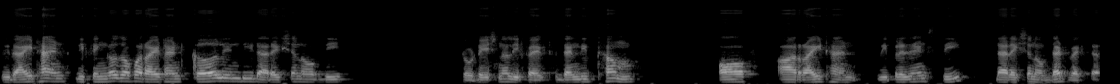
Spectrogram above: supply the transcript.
the right hand, the fingers of a right hand curl in the direction of the rotational effect, then the thumb of our right hand represents the direction of that vector.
